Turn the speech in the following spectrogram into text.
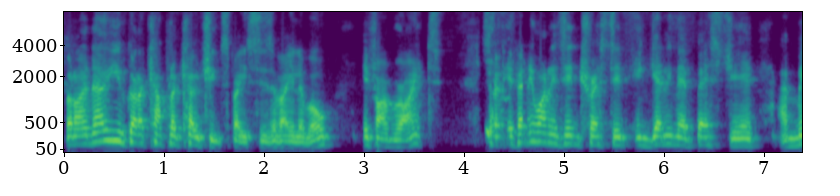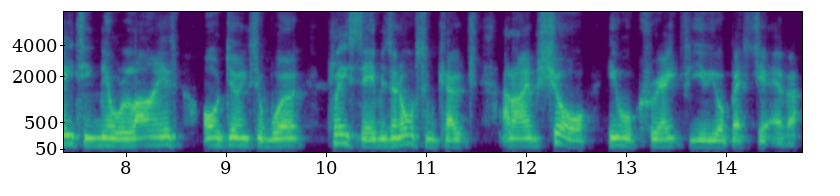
But I know you've got a couple of coaching spaces available, if I'm right. So if anyone is interested in getting their best year and meeting Neil live or doing some work, please see him. He's an awesome coach, and I'm sure he will create for you your best year ever.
